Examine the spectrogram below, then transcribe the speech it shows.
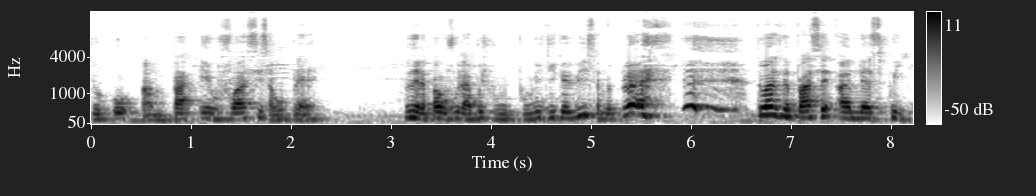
de haut en bas et voir si ça vous plaît. Vous n'allez pas ouvrir la bouche pour, lui dire que oui, ça me plaît. Tout va se passer en esprit.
